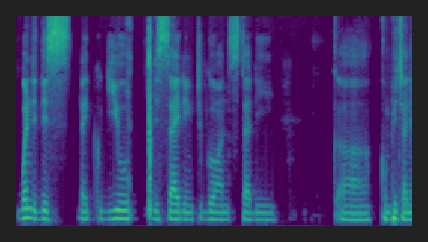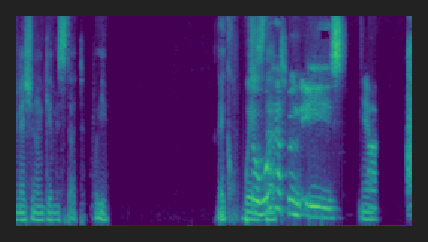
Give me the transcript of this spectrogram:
when did this like you deciding to go and study uh computer animation and gaming start for you? Like where so what that? happened is Yeah. uh,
